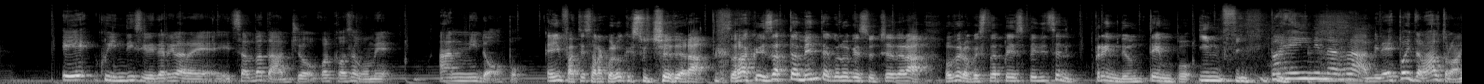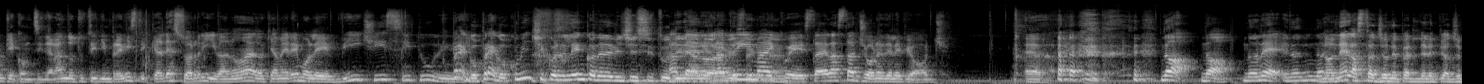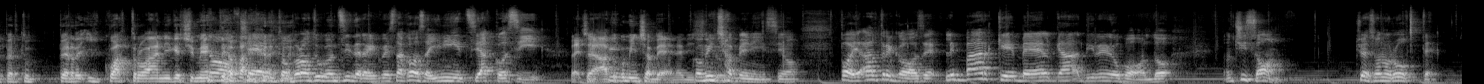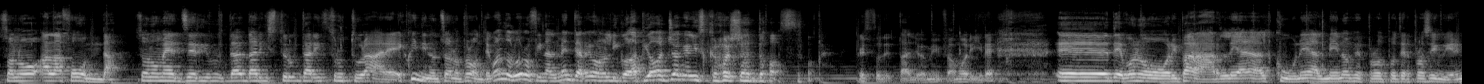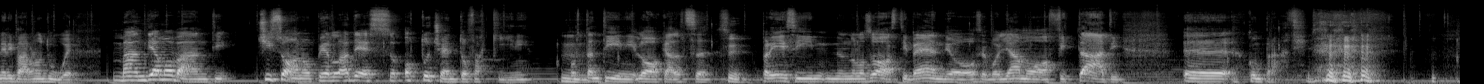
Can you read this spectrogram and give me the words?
e quindi si vede arrivare il salvataggio qualcosa come anni dopo. E infatti sarà quello che succederà, sarà esattamente quello che succederà, ovvero questa spedizione prende un tempo infinito. Ma è inenarrabile, e poi tra l'altro anche considerando tutti gli imprevisti che adesso arrivano, eh, lo chiameremo le vicissitudini. Prego, prego, cominci con l'elenco delle vicissitudini. Vabbè, allora, la prima è questa, è la stagione delle piogge. Eh, no, no, non è. Non, non... non, è la stagione per delle piogge per, tu, per i quattro anni che ci metti no, a fare. Certo, però tu considera che questa cosa inizia così. Beh, cioè, Quindi, comincia bene. Comincia tu. benissimo. Poi altre cose, le barche belga di Leopoldo non ci sono. Cioè sono rotte, sono alla fonda, sono mezze da, da, ristru- da ristrutturare e quindi non sono pronte. Quando loro finalmente arrivano lì con la pioggia che li scroscia addosso, questo dettaglio mi fa morire, eh, devono ripararle alcune almeno per pro- poter proseguire, ne riparano due. Ma andiamo avanti, ci sono per adesso 800 facchini mm. portantini, locals, sì. presi, non lo so, a stipendio o se vogliamo affittati, eh, comprati.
